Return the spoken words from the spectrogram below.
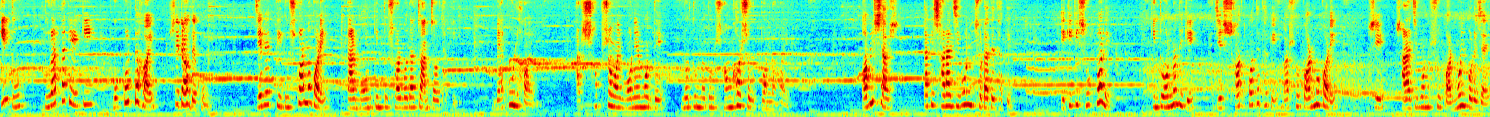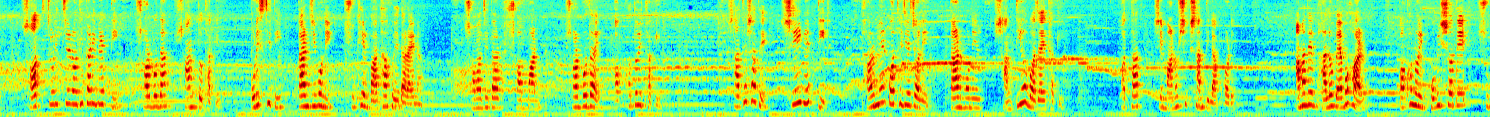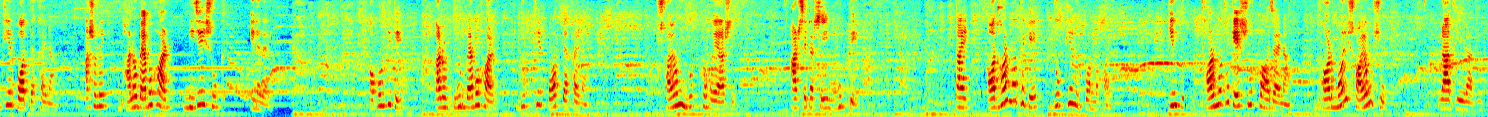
কিন্তু দুরাত্মাকে কি ভোগ করতে হয় সেটাও দেখুন। যে ব্যক্তি দুষ্কর্ম করে, তার মন কিন্তু সর্বদা চঞ্চল থাকে, ব্যাকুল হয় আর সবসময় মনের মধ্যে নতুন নতুন সংঘর্ষ উৎপন্ন হয়। অবিশ্বাস তাকে সারা জীবন ছোটাতে থাকে। একে কি সুখ বলে? কিন্তু অন্যদিকে যে সৎ পথে থাকে বা সুকর্ম করে, সে সারা জীবন সুকর্মই করে যায়। সৎ চরিত্রের অধিকারী ব্যক্তি সর্বদা শান্ত থাকে। পরিস্থিতি তার জীবনে সুখের বাধা হয়ে দাঁড়ায় না। সমাজে তার সম্মান সর্বদাই অক্ষতই থাকে। সাথে সাথে সেই ব্যক্তির ধর্মের পথে যে চলে, তার মনের শান্তিও বজায় থাকে। অর্থাৎ সে মানসিক শান্তি লাভ করে। আমাদের ভালো ব্যবহার কখনোই ভবিষ্যতে সুখের পথ দেখায় না। আসলে ভালো ব্যবহার নিজেই সুখ এনে দেয়। অপরদিকে কারোর দুর্ব্যবহার দুঃখের পথ দেখায় না। স্বয়ং দুঃখ হয়ে আসে, আর সেটা সেই মুহূর্তে। তাই অধর্ম থেকে দুঃখের উৎপন্ন হয়। কিন্তু ধর্ম থেকে সুখ পাওয়া যায় না। ধর্মই স্বয়ং সুখ। राधे राधे।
